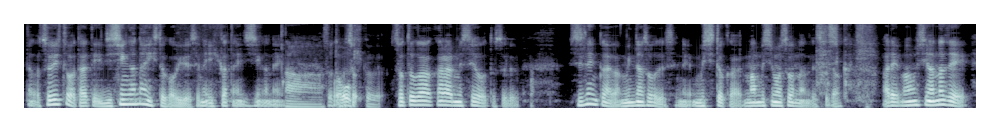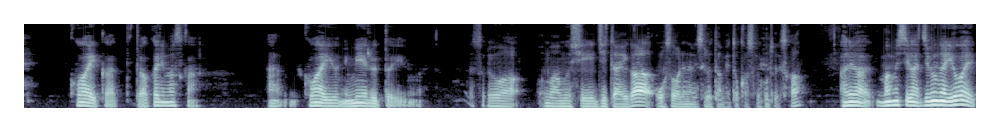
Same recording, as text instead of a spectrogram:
だからそういう人は大体自信がない人が多いですよね。生き方に自信がない。ああ、それと大きく。外側から見せようとする。自然界はみんなそうですね。虫とか、マムシもそうなんですけど。あれ、マムシがなぜ怖いかって言ってわかりますか？あ怖いように見えるというのは。それは、マムシ自体が襲われないようにするためとかそういうことですか？あれは、マムシが自分が弱い、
